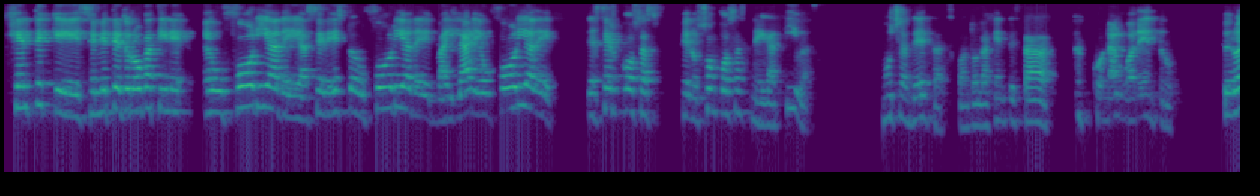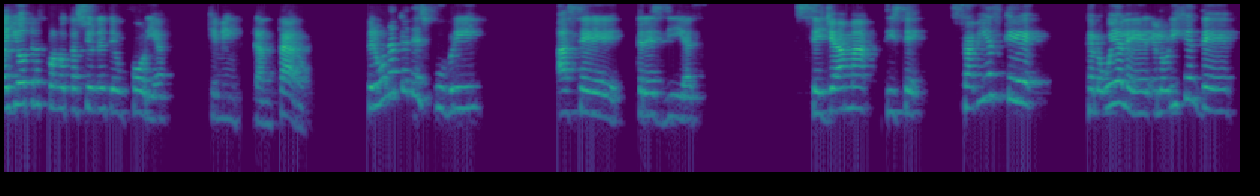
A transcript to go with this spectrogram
gente que se mete droga tiene euforia de hacer esto, euforia de bailar, euforia de hacer cosas pero son cosas negativas, muchas de esas, cuando la gente está con algo adentro. Pero hay otras connotaciones de euforia que me encantaron. Pero una que descubrí hace tres días se llama, dice, ¿sabías que, te lo voy a leer, el origen de,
